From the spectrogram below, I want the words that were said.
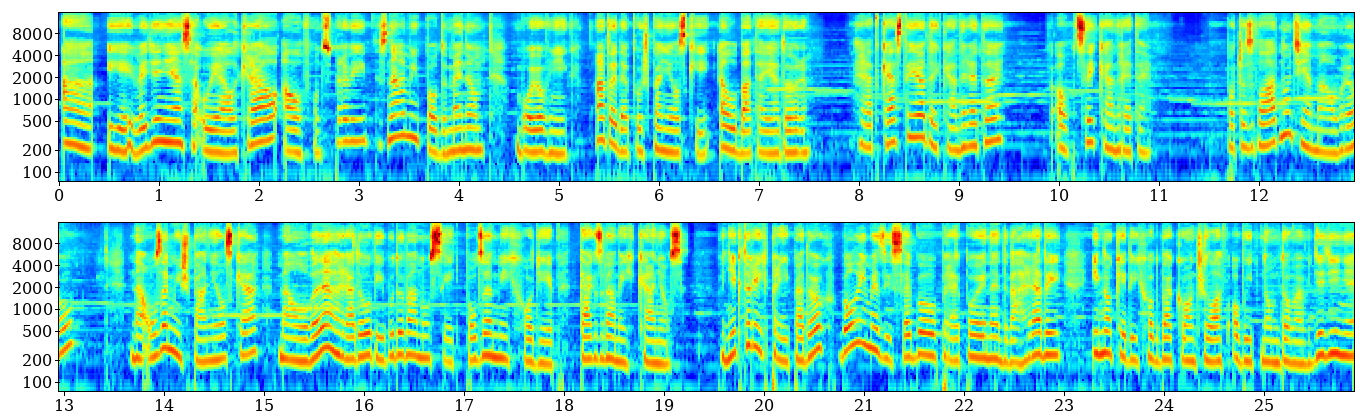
a jej vedenia sa ujal král Alfons I, známy pod menom Bojovník, a teda po španielsky El Batallador. Hrad Castillo de Canrete v obci Canrete. Počas vládnutia Maurov na území Španielska malo veľa hradov vybudovanú sieť podzemných chodieb, tzv. kaňos – v niektorých prípadoch boli medzi sebou prepojené dva hrady, inokedy chodba končila v obytnom dome v dedine,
